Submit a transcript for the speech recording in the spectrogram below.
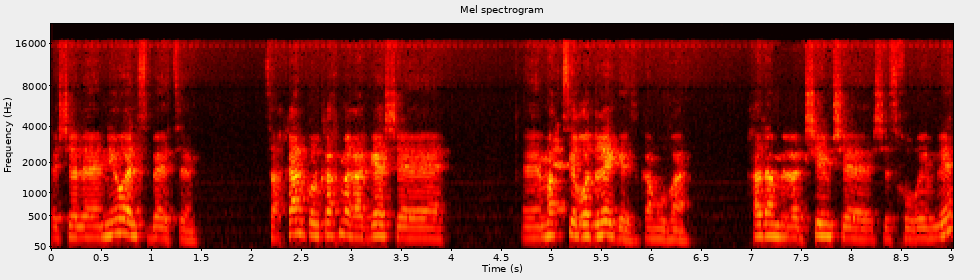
ושל אה, ניואלס בעצם. שחקן כל כך מרגש, אה, מקסי רודריגז כמובן, אחד המרגשים ש, שזכורים לי.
